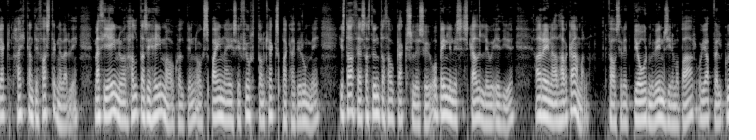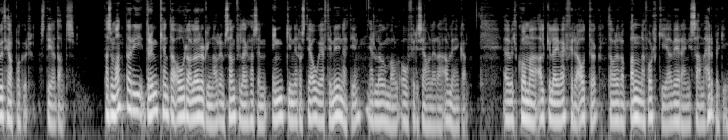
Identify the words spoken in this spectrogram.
gegn hækkandi fastegnaverði með því einu að halda sig heima á kvöldin og spæna í sig 14 kekspakka upp í rúmi í stað þess að stunda þá gagslösu og beinlinis skadlegu yðju að reyna að hafa gaman, fá sér eitt bjór með vinnu sínum á bar og jafnvel Guð hjálp okkur stiga dans. Það sem vantar í draumkenda óra á lauruglunar um samfélag þar sem engin er á stjái eftir miðinætti er lögumál ófyrir sjánleira afleðinga. Ef þú vilt koma algjörlega í vekk fyrir átök þá er það að banna fólki að vera einn í sama herbergi.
